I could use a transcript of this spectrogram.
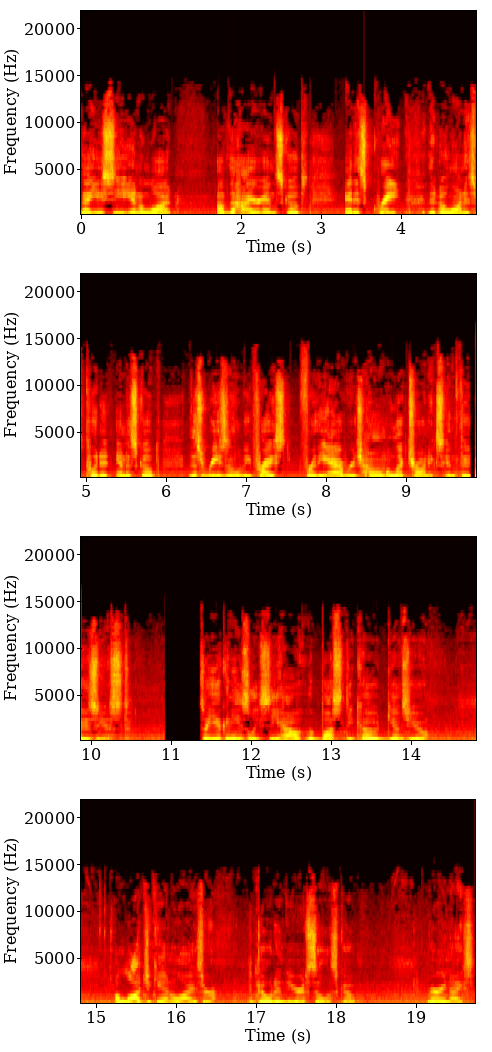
that you see in a lot of the higher end scopes. And it's great that OWON has put it in a scope that's reasonably priced for the average home electronics enthusiast. So you can easily see how the bus decode gives you a logic analyzer built into your oscilloscope. Very nice.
